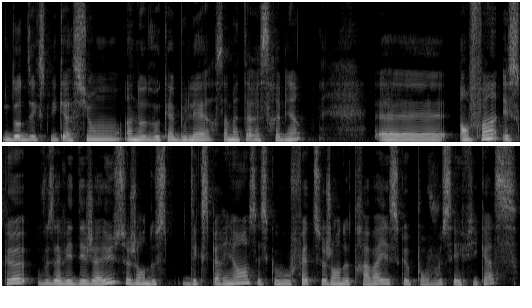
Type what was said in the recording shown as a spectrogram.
d'autres explications, un autre vocabulaire, ça m'intéresserait bien. Euh, enfin, est-ce que vous avez déjà eu ce genre d'expérience? Est-ce que vous faites ce genre de travail? Est-ce que pour vous c'est efficace?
